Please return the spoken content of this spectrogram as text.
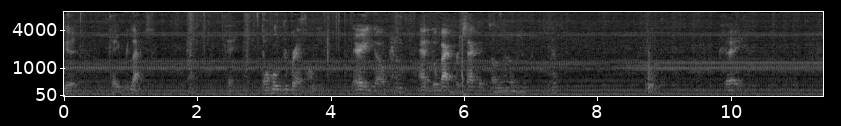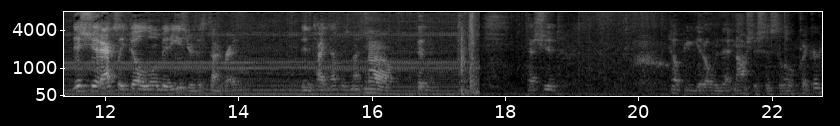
Good. Okay, relax. Okay, don't hold your breath on me. There you go. I had to go back for a second. So. Okay. This should actually feel a little bit easier this time, Brad. Didn't tighten up as much. No. Didn't. That should help you get over that nauseousness a little quicker.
